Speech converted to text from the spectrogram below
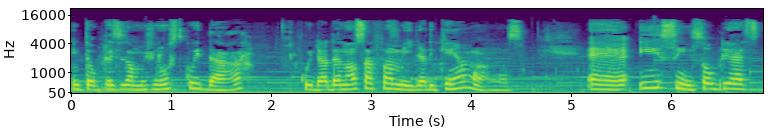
então precisamos nos cuidar, cuidar da nossa família, de quem amamos. É, e sim, sobre as,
